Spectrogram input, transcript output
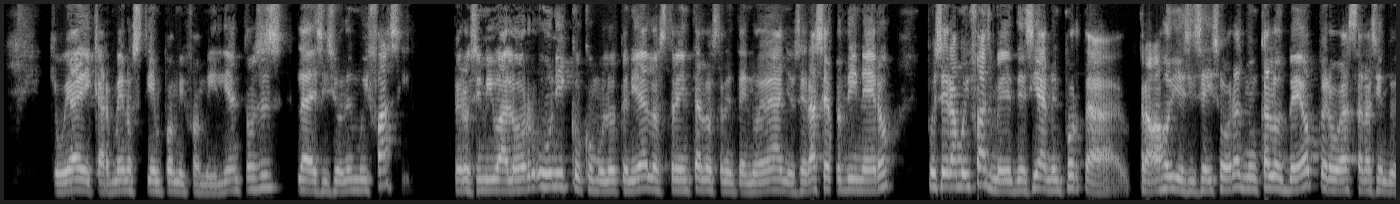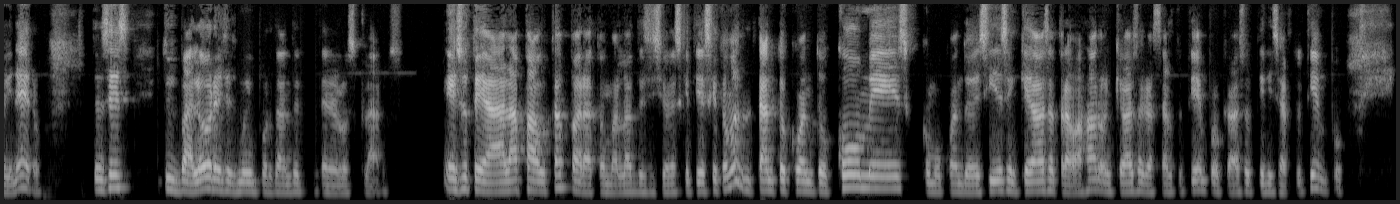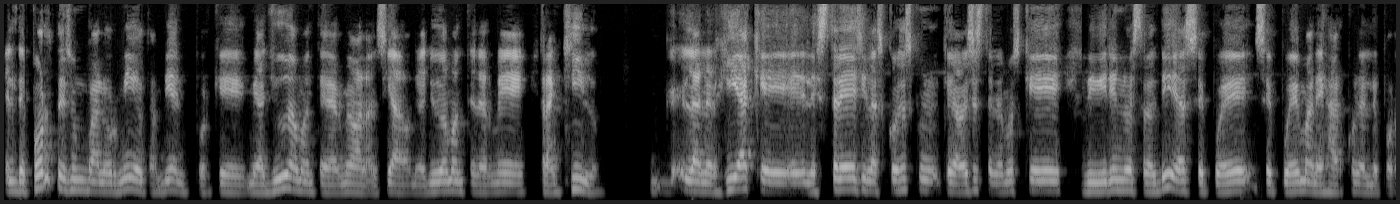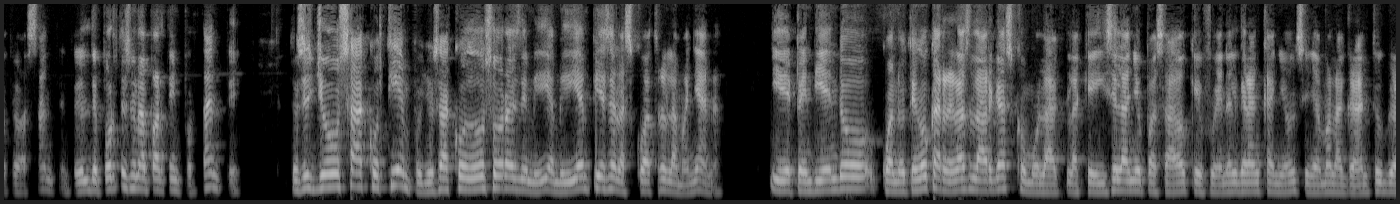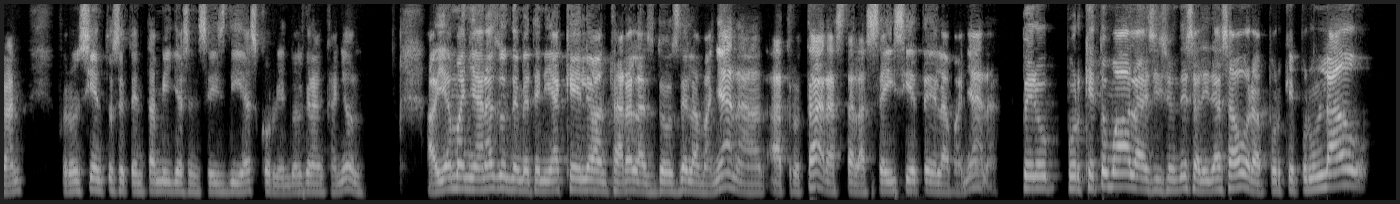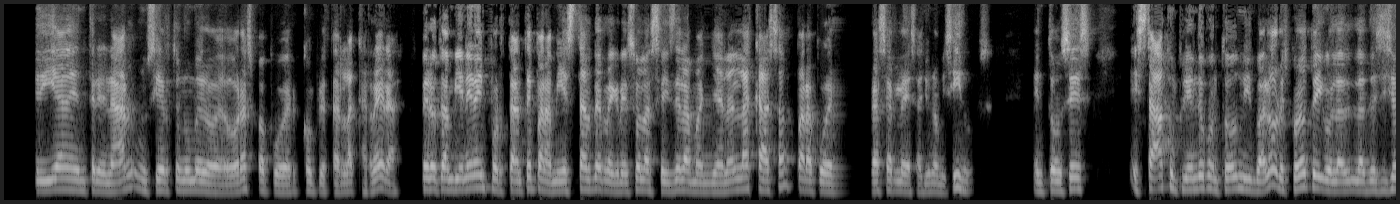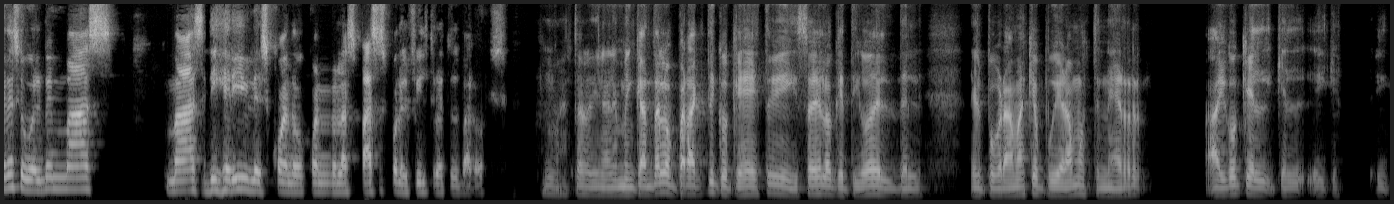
que voy a dedicar menos tiempo a mi familia, entonces la decisión es muy fácil. Pero si mi valor único, como lo tenía de los 30 a los 39 años, era hacer dinero, pues era muy fácil. Me decía, no importa, trabajo 16 horas, nunca los veo, pero voy a estar haciendo dinero. Entonces, tus valores es muy importante tenerlos claros eso te da la pauta para tomar las decisiones que tienes que tomar, tanto cuando comes como cuando decides en qué vas a trabajar o en qué vas a gastar tu tiempo o qué vas a utilizar tu tiempo. El deporte es un valor mío también porque me ayuda a mantenerme balanceado, me ayuda a mantenerme tranquilo. La energía que el estrés y las cosas que a veces tenemos que vivir en nuestras vidas se puede, se puede manejar con el deporte bastante. Entonces el deporte es una parte importante entonces yo saco tiempo, yo saco dos horas de mi día. Mi día empieza a las 4 de la mañana. Y dependiendo, cuando tengo carreras largas como la, que hice el año pasado, que fue en el Gran Cañón, se llama la Grand to Grand, fueron 170 millas en seis días corriendo el Gran Cañón. Había mañanas donde me tenía que levantar a las 2 de la mañana a, a trotar hasta las 6, 7 de la mañana. Pero ¿por qué tomaba la decisión de salir a esa hora? Porque por un lado de entrenar un cierto número de horas para poder completar la carrera. Pero también era importante para mí estar de regreso a las 6 de la mañana en la casa para poder hacerle desayuno a mis hijos. Entonces, estaba cumpliendo con todos mis valores. Pero te digo, las decisiones se vuelven más, más digeribles cuando, cuando las pasas por el filtro de tus valores. extraordinario. Me encanta lo práctico que es esto y eso es el objetivo del, del, del programa, es que pudiéramos tener algo que el, que el, el que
